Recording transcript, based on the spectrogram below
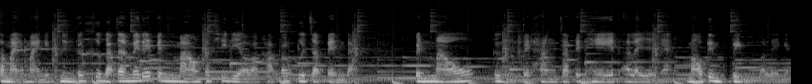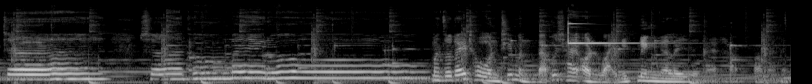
สมัยใหม่นิดนึง ก็คือแบบจะไม่ได้เป็นเมาส์ซะทีเดียวอะครับ ก็คือจะเป็นแบบเป็นเมาส์กึ่งไปทางจะเป็นเฮดอะไรอย่างเงี้ย เมาส์ปิ่มๆอะไรเงี้ยเธอเธอคงไม่รู้ มันจะได้โทนที่เหมือนแบบผู้ชายอ่อนไหวนิดนึงอะไรอย่างเงี้ยครับประมาณนั้น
